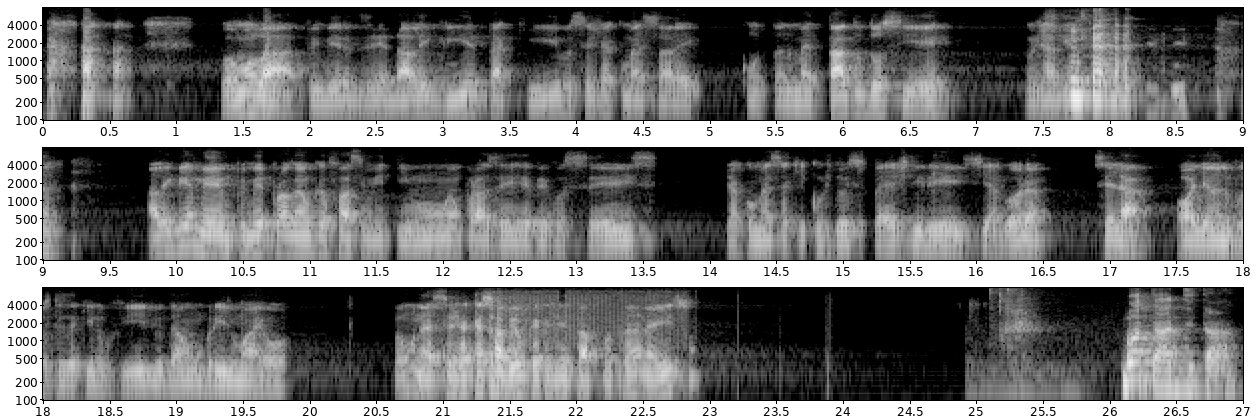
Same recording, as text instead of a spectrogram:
Vamos lá. Primeiro dizer da alegria estar aqui. Vocês já começaram aí contando metade do dossiê. Eu já adiantei Alegria mesmo. Primeiro programa que eu faço em 21. É um prazer rever vocês. Já começa aqui com os dois pés direitos. E agora, sei lá, olhando vocês aqui no vídeo, dá um brilho maior. Vamos nessa. Você já quer saber o que, é que a gente está apontando? É isso? Boa tarde, Tita.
